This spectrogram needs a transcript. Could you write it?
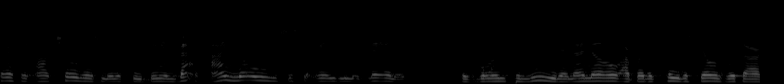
prayerfully our children's ministry being back, I know Sister Angie McManus is going to need, and I know our brother Cletus Jones with our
